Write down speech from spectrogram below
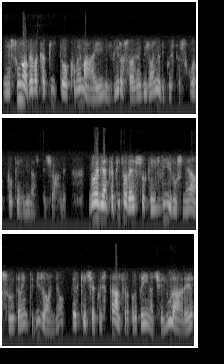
nessuno aveva capito come mai il virus aveva bisogno di questa sua proteina speciale. Noi abbiamo capito adesso che il virus ne ha assolutamente bisogno perché c'è quest'altra proteina cellulare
